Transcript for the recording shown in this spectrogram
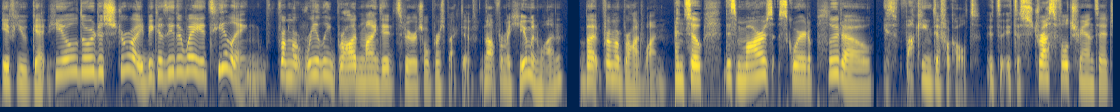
if you get healed or destroyed because either way, it's healing from a really broad minded spiritual perspective, not from a human one, but from a broad one. And so this Mars square to Pluto is fucking difficult. It's, it's a stressful transit.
